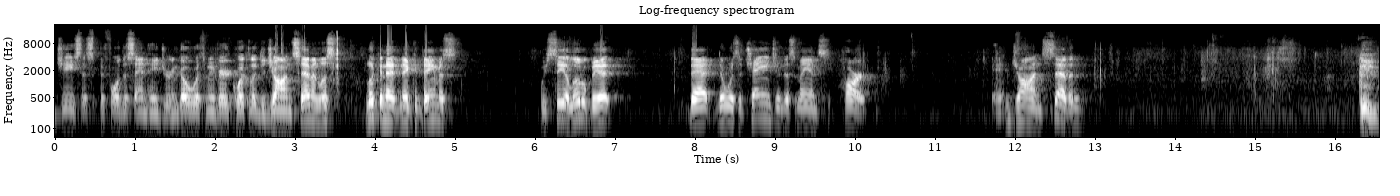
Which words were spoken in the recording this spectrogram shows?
Jesus before the Sanhedrin. Go with me very quickly to John 7. Let's looking at Nicodemus. We see a little bit that there was a change in this man's heart. In John 7,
